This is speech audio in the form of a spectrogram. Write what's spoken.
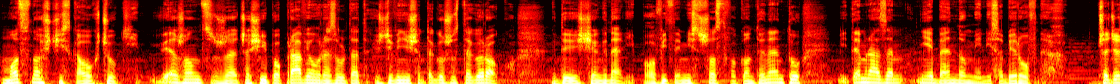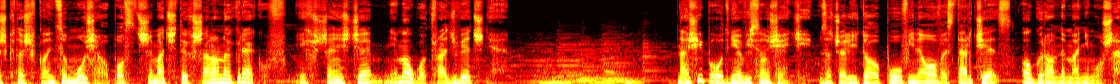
mocno ściskało kciuki, wierząc, że Czesi poprawią rezultat z 96 roku, gdy sięgnęli po wicemistrzostwo kontynentu i tym razem nie będą mieli sobie równych. Przecież ktoś w końcu musiał powstrzymać tych szalonych Greków. Ich szczęście nie mogło trwać wiecznie. Nasi południowi sąsiedzi zaczęli to półfinałowe starcie z ogromnym animuszem.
